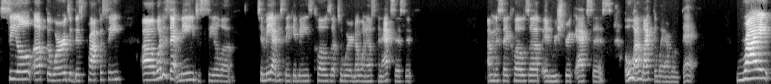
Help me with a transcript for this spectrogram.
seal up the words of this prophecy. Uh, what does that mean to seal up? To me, I just think it means close up to where no one else can access it. I'm going to say close up and restrict access. Oh, I like the way I wrote that. Right.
